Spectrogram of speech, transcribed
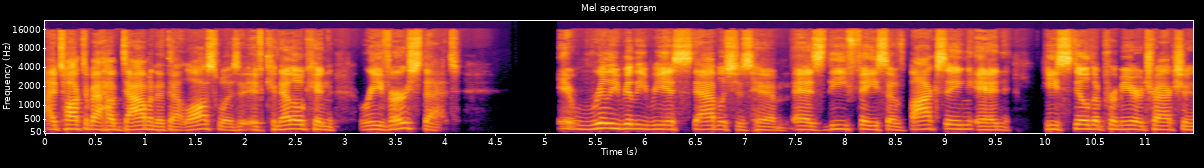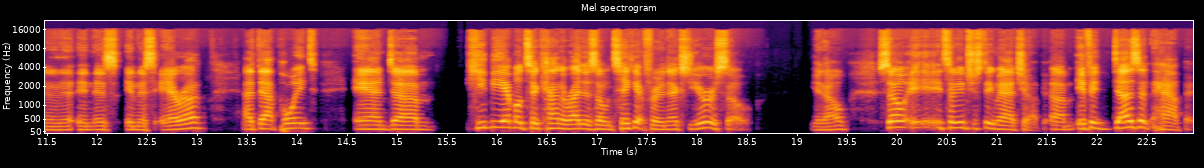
I talked about how dominant that loss was. If Canelo can reverse that, it really, really reestablishes him as the face of boxing, and he's still the premier attraction in, in this in this era at that. And um, he'd be able to kind of write his own ticket for the next year or so, you know. So it, it's an interesting matchup. Um, if it doesn't happen,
